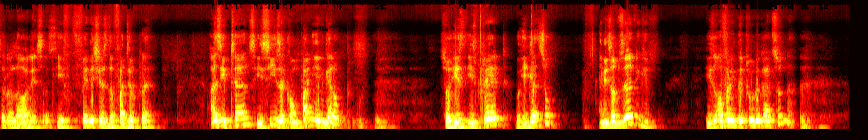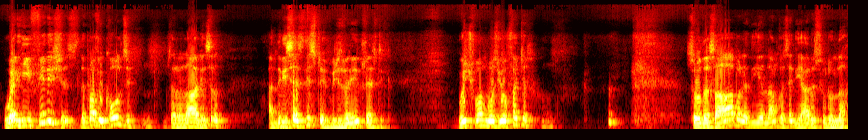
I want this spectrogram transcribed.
sallallahu alayhi wasallam, he finishes the Fajr prayer. As he turns, he sees a companion get up. So he's, he's prayed, but he gets up and he's observing him. He's offering the two rakat sunnah. When he finishes, the Prophet calls him, sallallahu alayhi wasallam, and then he says this to him, which is very interesting. Which one was your Fajr? So the Sahaba radiallahu said, Ya Rasulullah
